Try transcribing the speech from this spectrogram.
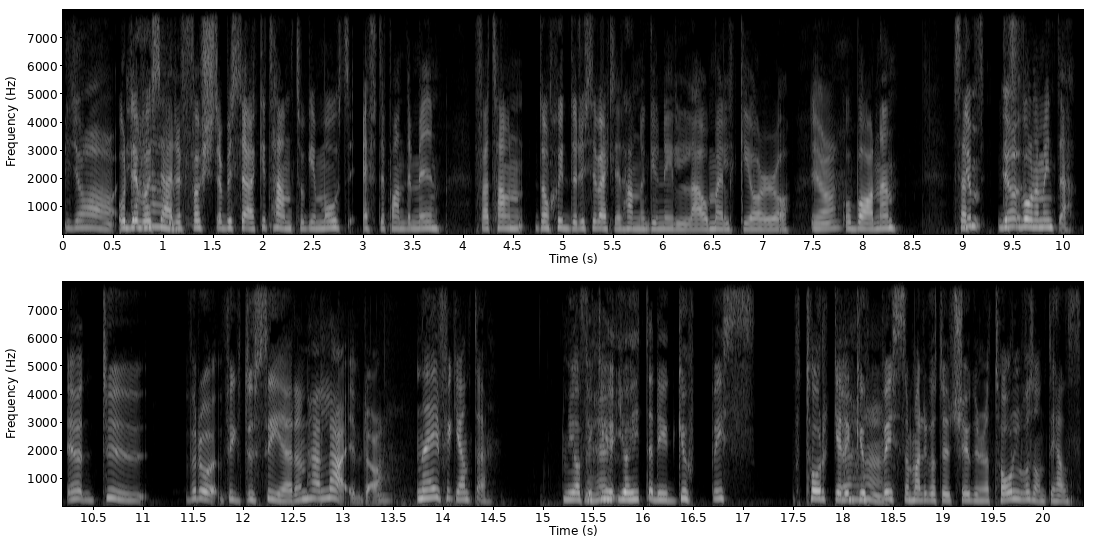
ja, Och det var ja. så här det första besöket han tog emot efter pandemin. För att han, de skyddade sig verkligen han och Gunilla och Melchior och, Ja. och barnen. Så att, Ja, men- det ja. förvånar mig inte. ja, du, vadå, fick du se den här live då? Nej det fick jag inte. Men jag, fick ju, jag hittade ju guppis, torkade Jaha. guppis som hade gått ut 2012 och sånt i hans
